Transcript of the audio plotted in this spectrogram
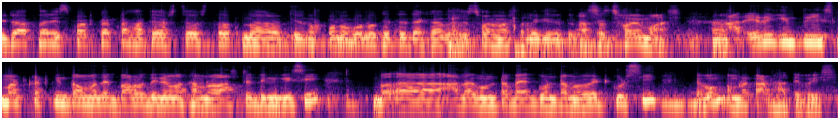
এটা আপনার স্মার্ট কার্ডটা হাতে আসতে আসতে আপনার কোনো কোনো ক্ষেত্রে দেখা যায় যে ছয় মাস লেগে যেতে আচ্ছা ছয় মাস। হ্যাঁ। আর এটা কিন্তু স্মার্ট কার্ড কিন্তু আমাদের বারো দিনের মাথায় আমরা লাস্টের দিন গেছি আধা ঘণ্টা বা এক ঘণ্টা আমরা ওয়েট করছি এবং আমরা কার্ড হাতে পেয়েছি।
